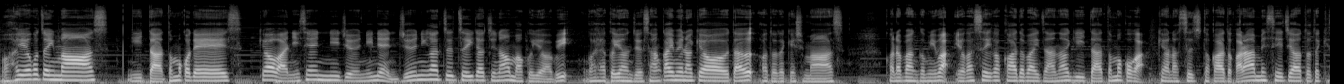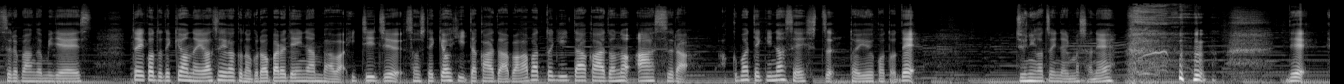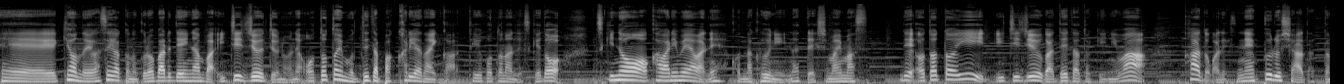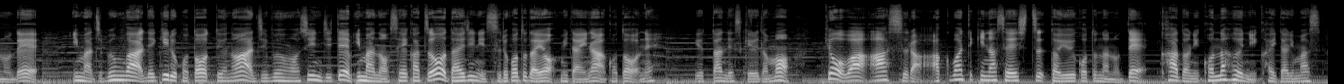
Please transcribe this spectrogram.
おはようございます。ギターともこです。今日は2022年12月1日の木曜日。543回目の今日を歌う。お届けします。この番組はヨガ水学アドバイザーのギターともこが今日の数字とカードからメッセージをお届けする番組です。ということで今日のヨガ水学のグローバルデイナンバーは110そして今日引いたカードはバガバットギーターカードのアースラ悪魔的な性質ということで12月になりましたね。で、えー、今日の映画声学のグローバルデイナンバー110というのはね、一昨日も出たばっかりやないかっていうことなんですけど、月の変わり目はね、こんな風になってしまいます。で、一昨日110が出た時には、カードがですね、プルシャーだったので、今自分ができることっていうのは自分を信じて今の生活を大事にすることだよみたいなことをね、言ったんですけれども、今日はアースラ悪魔的な性質ということなので、カードにこんな風に書いてあります。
